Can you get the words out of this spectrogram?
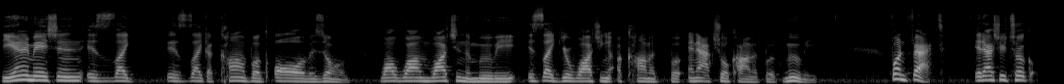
The animation is like is like a comic book all of its own while, while I'm watching the movie it's like you're watching a comic book, an actual comic book movie. Fun fact: it actually took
